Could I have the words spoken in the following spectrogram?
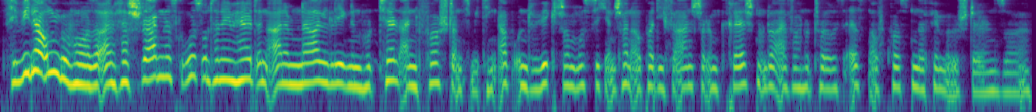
Ziviler Ungehorsam. Ein verschlagenes Großunternehmen hält in einem nahegelegenen Hotel ein Vorstandsmeeting ab und Victor muss sich entscheiden, ob er die Veranstaltung crashen oder einfach nur teures Essen auf Kosten der Firma bestellen soll.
